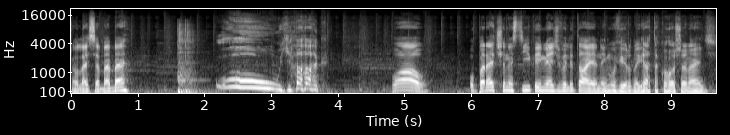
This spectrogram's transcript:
Олеся Бебе. Оу, як? Вау! Поперечена стійка і м'яч вилітає, неймовірно, я такого ще навіть.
